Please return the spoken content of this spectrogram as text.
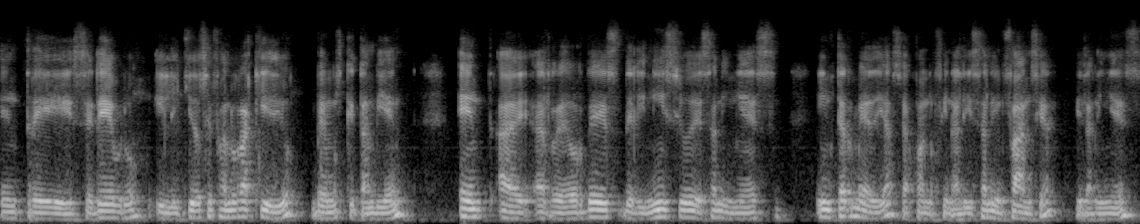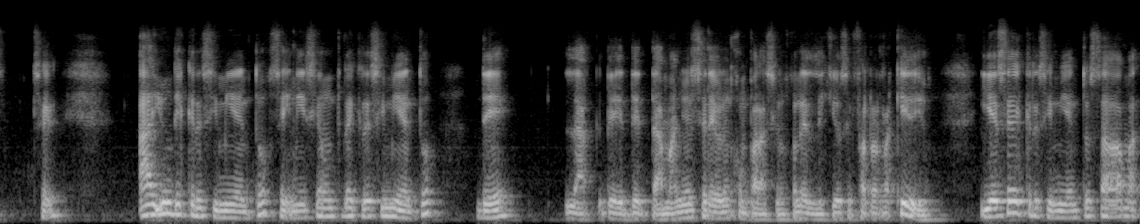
entre cerebro y líquido cefalorraquídeo, vemos que también alrededor del inicio de esa niñez intermedia, o sea, cuando finaliza la infancia y la niñez, hay un decrecimiento, se inicia un decrecimiento de la, del tamaño del cerebro en comparación con el líquido cefalorraquídeo. Y ese decrecimiento va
